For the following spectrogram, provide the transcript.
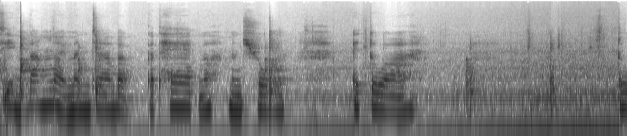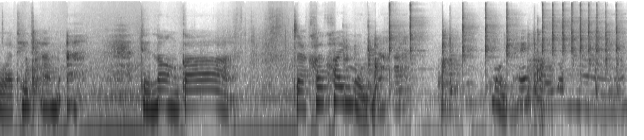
สียงดังหน่อยมันจะแบบกระแทกเนาะมันชน ไอตัว ตัวที่ทำอะเดี๋ยวน้องก็จะค่อยๆหมุนนะคะ หมุนให้เขาลงมาเนาะ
